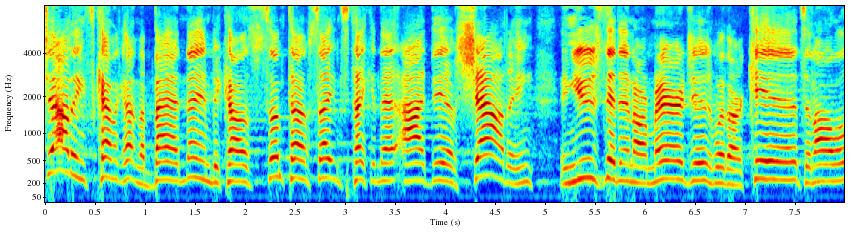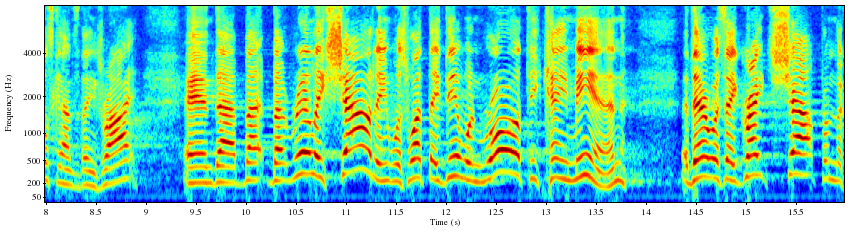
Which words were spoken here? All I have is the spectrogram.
shouting's kind of gotten a bad name because sometimes Satan's taken that idea of shouting and used it in our marriages with our kids and all those kinds of things, right? And uh, but but really, shouting was what they did when royalty came in. There was a great shout from the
